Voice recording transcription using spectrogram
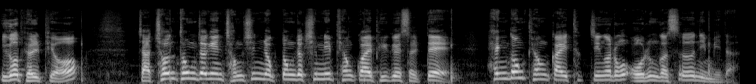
이거 별표. 자, 전통적인 정신역동적 심리평가에 비교했을 때 행동평가의 특징으로 옳은 것은입니다.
